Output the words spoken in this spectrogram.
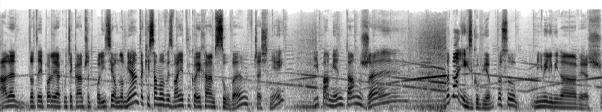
ale do tej pory jak uciekałem przed policją, no miałem takie samo wyzwanie, tylko jechałem suwem wcześniej i pamiętam, że normalnie ich zgubiłem, po prostu mieli mi na, wiesz,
